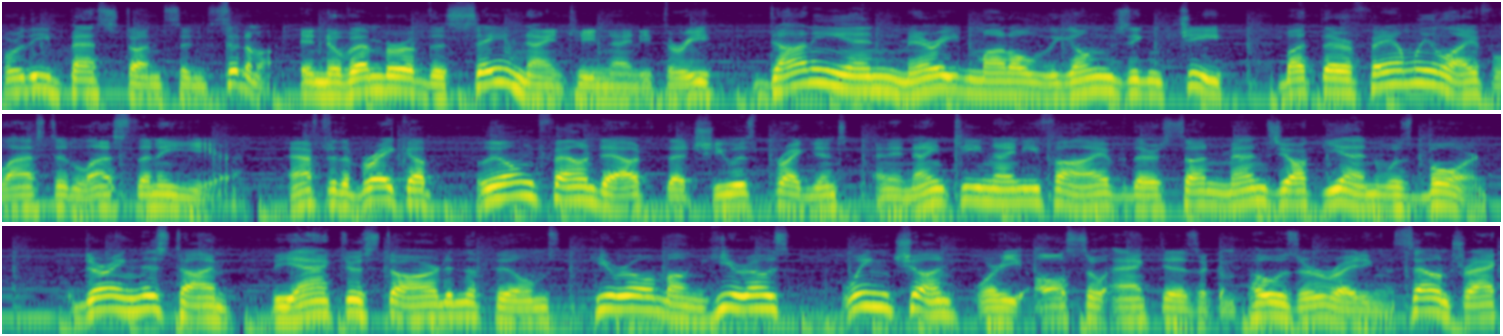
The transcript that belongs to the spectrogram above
for the best stunts in cinema. In November of the same 1993, Donnie Yen married model Leung Xing-chi, but their family life lasted less than a year. After the breakup, Leung found out that she was pregnant, and in 1995, their son Manseok Yen was born. During this time, the actor starred in the films Hero Among Heroes Wing Chun, where he also acted as a composer writing the soundtrack,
